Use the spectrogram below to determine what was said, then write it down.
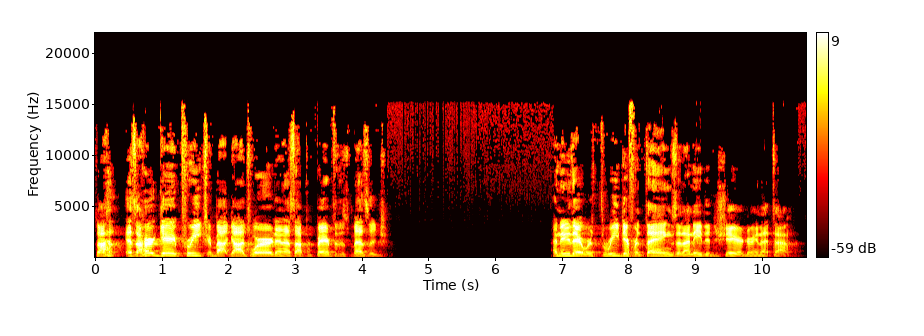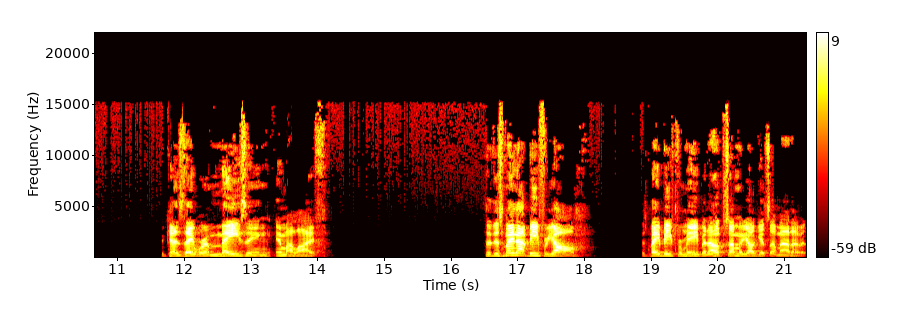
So, I, as I heard Gary preach about God's Word and as I prepared for this message, I knew there were three different things that I needed to share during that time because they were amazing in my life. So this may not be for y'all. This may be for me, but I hope some of y'all get something out of it.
